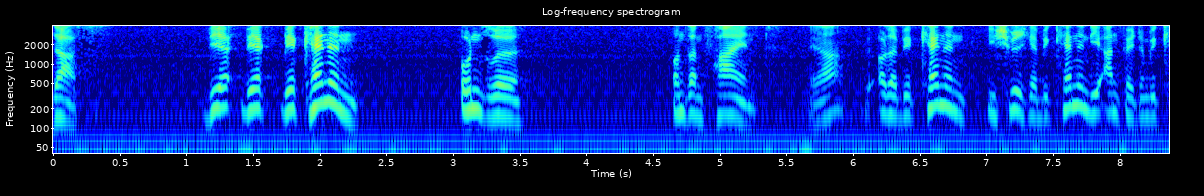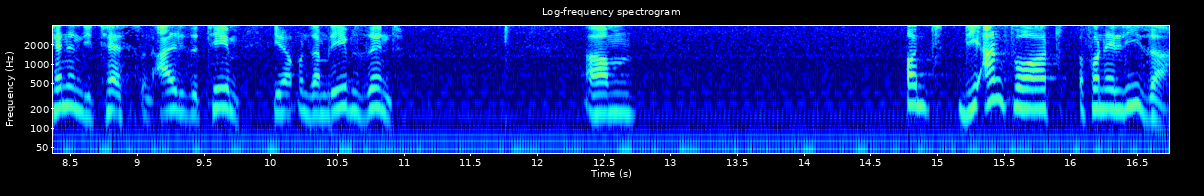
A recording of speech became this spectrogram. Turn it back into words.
das. Wir, wir, wir kennen unsere, unseren Feind. Ja? oder wir kennen die Schwierigkeiten, wir kennen die Anfechtung, wir kennen die Tests und all diese Themen, die in unserem Leben sind. Ähm, und die Antwort von Elisa,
